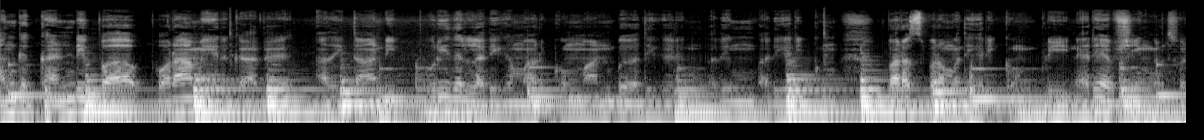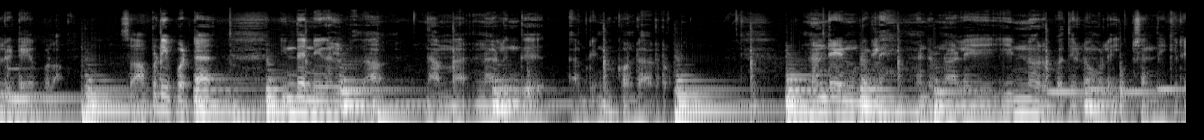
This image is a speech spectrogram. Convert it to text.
அங்கே கண்டிப்பாக பொறாமை இருக்காது. அதை தாண்டி புரிதல் அதிகமாக இருக்கும் அன்பு அதிகரிக்கும் அதிகம் அதிகரிக்கும் பரஸ்பரம் அதிகரிக்கும். இப்படி நிறைய விஷயங்கள் சொல்லிட்டே போகலாம் ஸோ அப்படிப்பட்ட இந்த நிகழ்வு தான் நம்ம நலுங்கு அப்படின்னு கொண்டாடுறோம். நன்றி நண்பர்களே. மீண்டும் நாளை இன்னொரு பதிவில் உங்களை சந்திக்கிறேன்.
